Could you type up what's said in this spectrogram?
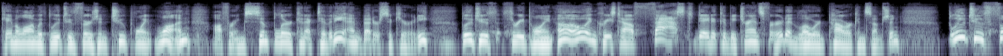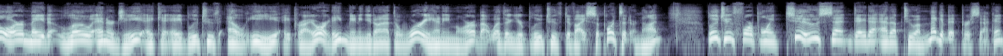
came along with Bluetooth version 2.1, offering simpler connectivity and better security. Bluetooth 3.0 increased how fast data could be transferred and lowered power consumption. Bluetooth 4 made low energy, aka Bluetooth LE, a priority, meaning you don't have to worry anymore about whether your Bluetooth device supports it or not. Bluetooth 4.2 sent data at up to a megabit per second,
